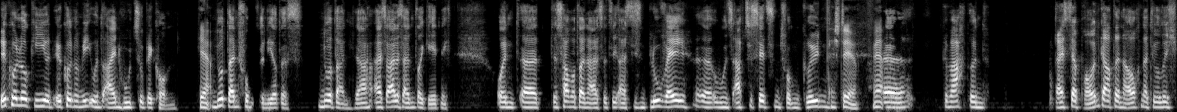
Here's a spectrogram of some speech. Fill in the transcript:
Ökologie und Ökonomie unter einen Hut zu bekommen. Ja. Nur dann funktioniert es. Nur dann, ja. Also alles andere geht nicht. Und äh, das haben wir dann also die, als diesen Blue Way, äh, um uns abzusetzen vom Grün Verstehe. Ja. Äh, gemacht. Und da ist der Braungarten auch natürlich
